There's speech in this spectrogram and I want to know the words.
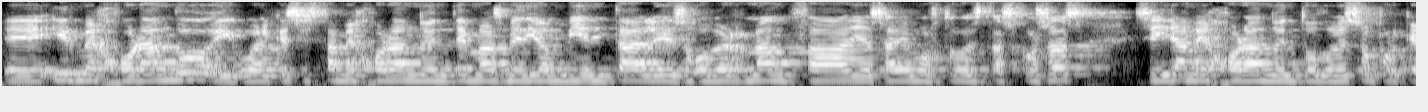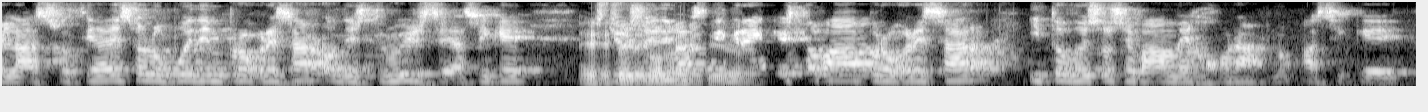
eh, ir mejorando, igual que se está mejorando en temas medioambientales, gobernanza, ya sabemos todas estas cosas, se irá mejorando en todo eso porque las sociedades solo pueden progresar o destruirse. Así que Estoy yo soy de las que convencido. creen que esto va a progresar y todo eso se va a mejorar. ¿no? Así que,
